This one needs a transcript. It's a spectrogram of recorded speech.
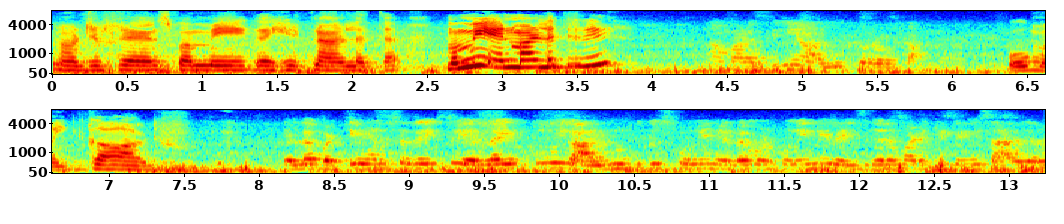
ನೋಡ್ರಿ ಫ್ರೆಂಡ್ಸ್ ಮಮ್ಮಿ ಈಗ ಹಿಟ್ಟು ನಾಡ್ಲತ್ತ ಮಮ್ಮಿ ಏನು ಮಾಡ್ಲತ್ತೀರಿ ನಾ ಮಾಡ್ತೀನಿ ಆಲೂ ಪರೋಟ. ಓ ಮೈ ಗಾಡ್ ಎಲ್ಲ ಬಟ್ಟೆ ಒಣಸೋದ ಇತ್ತು ಎಲ್ಲ ಇತ್ತು. ಈಗ ಆಲೂನು ಕುದಿಸ್ಕೊಂಡಿನಿ ಎಲ್ಲ ಮಾಡ್ಕೊಂಡಿನಿ ರೈಸ್ ಗರ ಮಾಡಕ್ಕಿಟ್ಟಿನಿ ಸಾರು ಗರ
